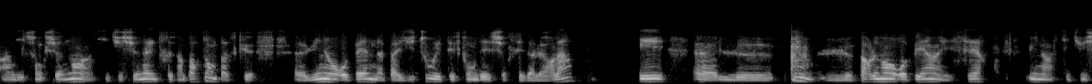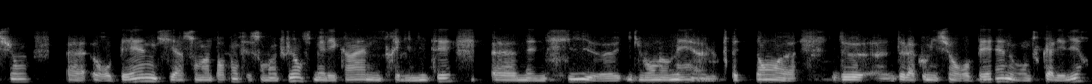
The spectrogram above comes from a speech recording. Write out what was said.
un dysfonctionnement institutionnel très important, parce que l'Union européenne n'a pas du tout été fondée sur ces valeurs-là. Et le, le, Parlement européen est certes une institution euh, européenne qui a son importance et son influence, mais elle est quand même très limitée, euh, même si euh, ils vont nommer le président de, la Commission européenne, ou en tout cas l'élire.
